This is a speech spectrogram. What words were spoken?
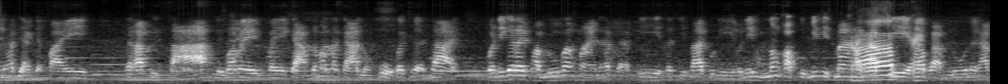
นะครับอยากจะไปนะครับศึกษาหรือว่าไปไปกราบนมัสการหลวงปู่ก็เชิญได้ วันนี้ก็ได้ความรู้มากมายนะครับแบบที่สถิตราชบุรีวันนี้ผมต้องขอบคุณพี่สิทธิ์มากนะครับครับที่คให้รับความรู้นะครับ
